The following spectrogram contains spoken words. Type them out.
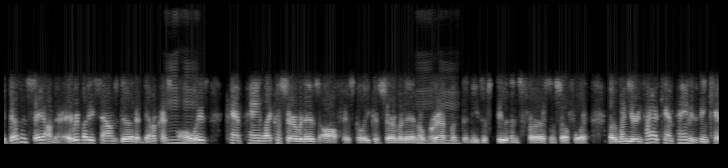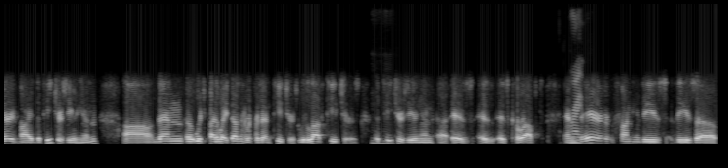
it doesn't say on there. Everybody sounds good, and Democrats mm-hmm. always campaign like conservatives, all fiscally conservative, mm-hmm. or we're going to put the needs of students first and so forth. But when your entire campaign is being carried by the teachers union, uh, then uh, which by the way doesn't represent teachers. We love teachers. Mm-hmm. The teachers union uh, is, is is corrupt, and right. they're funding these these uh,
